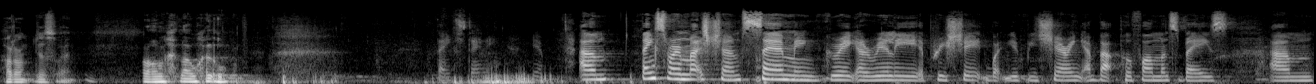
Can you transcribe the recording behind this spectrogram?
Hold on, just wait. Hello, hello, hello. Thanks, Danny. Yeah. Um, thanks very much, um, Sam and Greg. I really appreciate what you've been sharing about performance based. Um,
